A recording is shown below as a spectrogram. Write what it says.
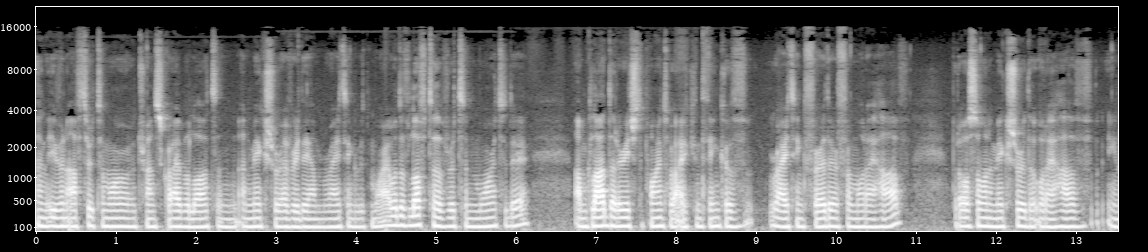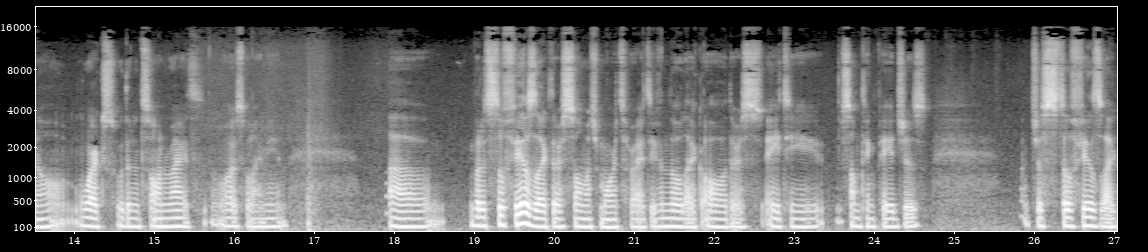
And even after tomorrow, transcribe a lot and, and make sure every day I'm writing a bit more. I would have loved to have written more today. I'm glad that I reached the point where I can think of writing further from what I have, but also want to make sure that what I have, you know, works within its own right. Was what I mean. Um, but it still feels like there's so much more to write even though like oh there's 80 something pages it just still feels like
